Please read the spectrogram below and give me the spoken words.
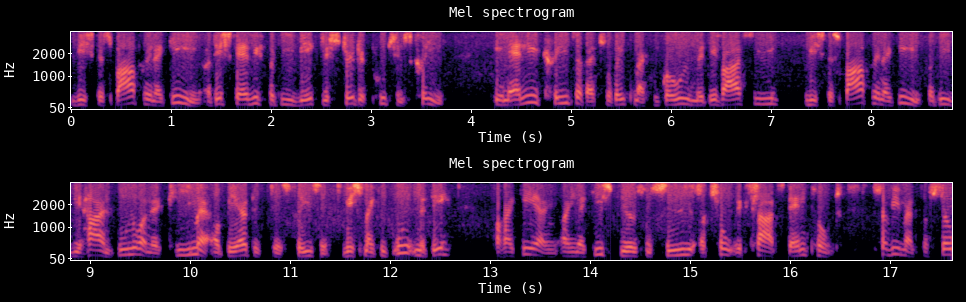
vi skal spare på energien, og det skal vi, fordi vi ikke vil støtte Putins krig. En anden kriseretorik, man kunne gå ud med, det var at sige, at vi skal spare på energien, fordi vi har en bulrende klima- og bæredygtighedskrise. Hvis man gik ud med det fra regeringen og Energistyrelsens side og tog et klart standpunkt, så vil man forstå,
